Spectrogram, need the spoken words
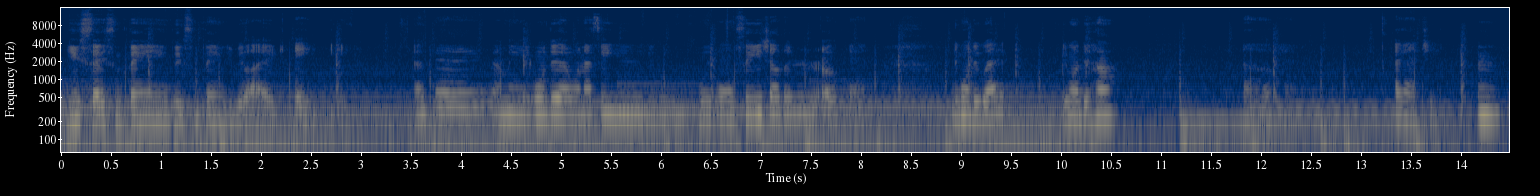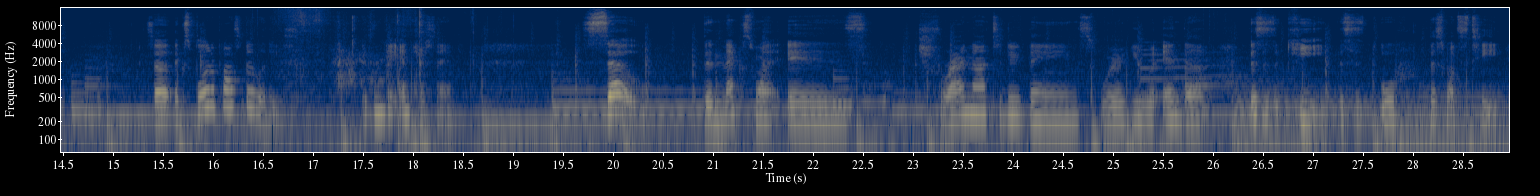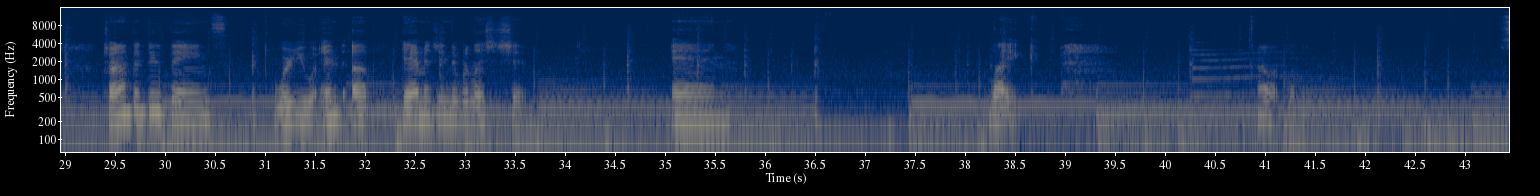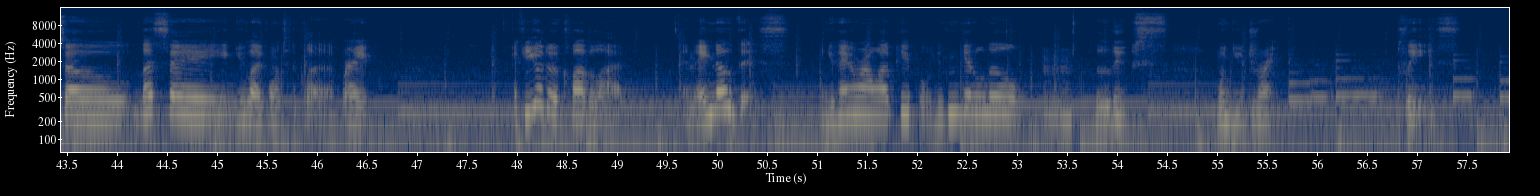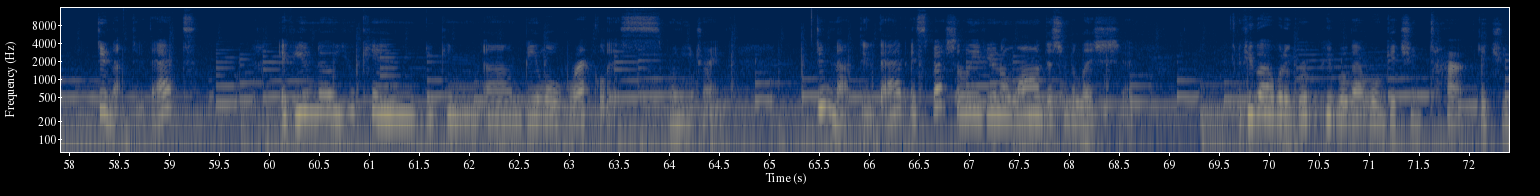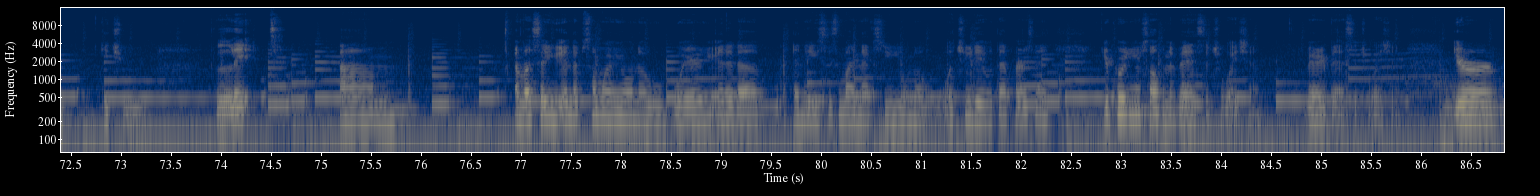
you say some things, do some things, you be like, hey, okay. I mean, you gonna do that when I see you? you we gonna see each other? Okay. You wanna do what? You wanna do, huh? Oh, okay. I got you. Mm. So, explore the possibilities. It can get interesting. So, the next one is try not to do things where you would end up this is a key this is ooh this one's T. Try not to do things where you will end up damaging the relationship. And like how do I put it? So let's say you like going to the club right? If you go to the club a lot and they know this and you hang around a lot of people, you can get a little mm, loose when you drink. Please do not do that. If you know you can, you can um, be a little reckless when you drink. Do not do that, especially if you're in a long distance relationship. If you go out with a group of people that will get you turned, get you, get you lit. Um, and let's say you end up somewhere you don't know where you ended up, and then you see somebody next to you, you don't know what you did with that person. You're putting yourself in a bad situation, very bad situation. You're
